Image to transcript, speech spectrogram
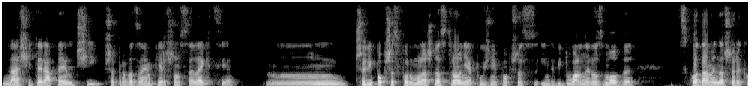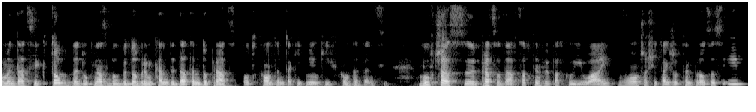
nasi terapeuci przeprowadzają pierwszą selekcję, mm, czyli poprzez formularz na stronie, później poprzez indywidualne rozmowy składamy nasze rekomendacje, kto według nas byłby dobrym kandydatem do pracy pod kątem takich miękkich kompetencji. Wówczas y, pracodawca, w tym wypadku EY, włącza się także w ten proces i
